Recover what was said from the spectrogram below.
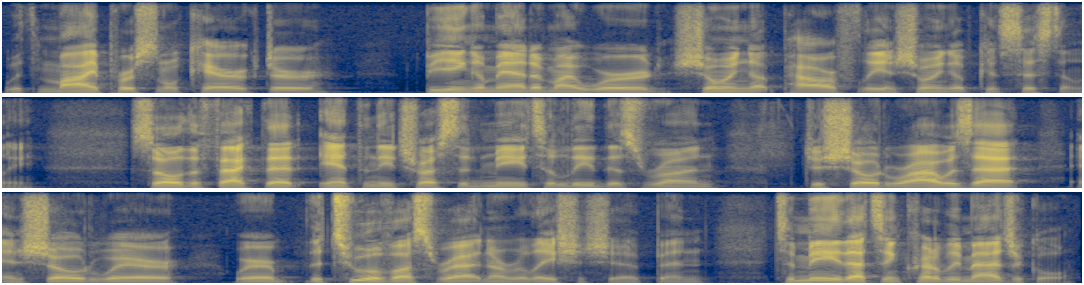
with my personal character, being a man of my word, showing up powerfully and showing up consistently. So the fact that Anthony trusted me to lead this run just showed where I was at and showed where where the two of us were at in our relationship. And to me, that's incredibly magical.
